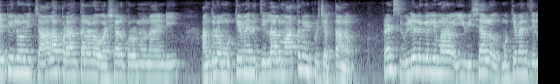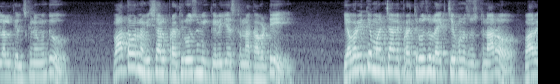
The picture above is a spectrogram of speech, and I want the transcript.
ఏపీలోని చాలా ప్రాంతాలలో వర్షాలు కురనున్నాయండి. అందులో ముఖ్యమైన జిల్లాలు మాత్రం ఇప్పుడు చెప్తాను. ఫ్రెండ్స్ వీడియోలోకి వెళ్ళి మనం ఈ విషయాలు ముఖ్యమైన జిల్లాలు తెలుసుకునే ముందు వాతావరణ విషయాలు ప్రతిరోజు మీకు తెలియజేస్తున్నా కాబట్టి ఎవరైతే మన ఛానల్ని ప్రతిరోజు లైక్ చేయకుండా చూస్తున్నారో వారు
